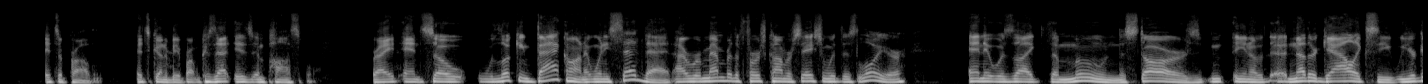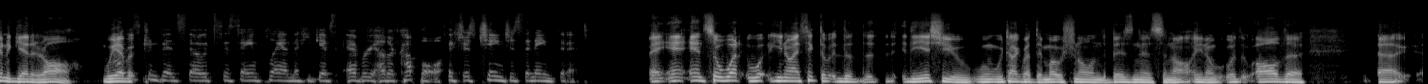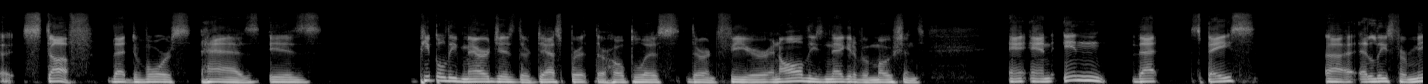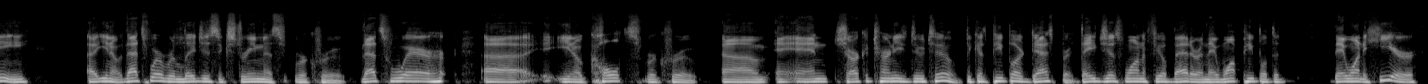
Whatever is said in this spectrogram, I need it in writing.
it's a problem. It's going to be a problem because that is impossible. Right. And so looking back on it, when he said that, I remember the first conversation with this lawyer and it was like the moon, the stars, you know, another galaxy. You're going to get it all. We I have was convinced though it's the same plan that he gives every other couple. It just changes the names in it. And, and, so what, what, you know i think the, the, the the issue when we talk about the emotional and the business and all you know all the uh, uh, stuff that divorce has is people leave marriages they're desperate they're hopeless they're in fear and all these negative emotions. And, and in that space uh, at least for me uh, you know that's where religious extremists recruit. That's where uh, you know cults recruit. Um, and shark attorneys do too because people are desperate. They just want to feel better and they want people to they want to hear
